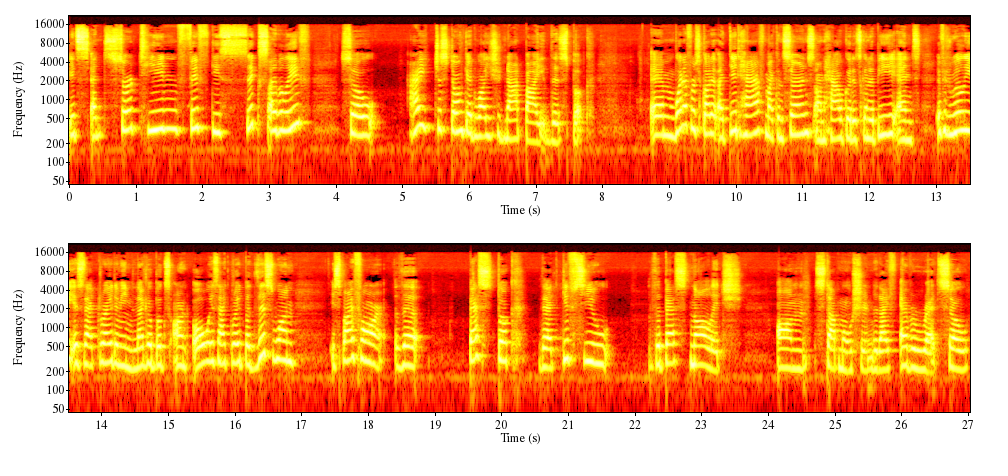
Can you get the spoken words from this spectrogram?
It's at 1356, I believe. So I just don't get why you should not buy this book. Um, when I first got it, I did have my concerns on how good it's gonna be and if it really is that great. I mean, Lego books aren't always that great, but this one is by far the best book that gives you the best knowledge on stop motion that I've ever read. So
